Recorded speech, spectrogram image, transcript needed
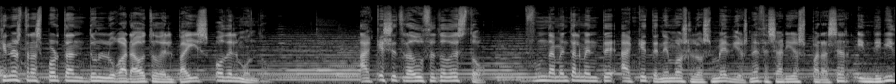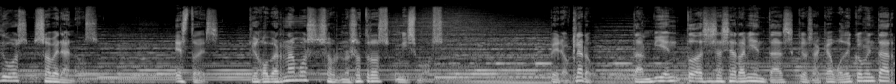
que nos transportan de un lugar a otro del país o del mundo. ¿A qué se traduce todo esto? Fundamentalmente a que tenemos los medios necesarios para ser individuos soberanos. Esto es, que gobernamos sobre nosotros mismos. Pero claro, también todas esas herramientas que os acabo de comentar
